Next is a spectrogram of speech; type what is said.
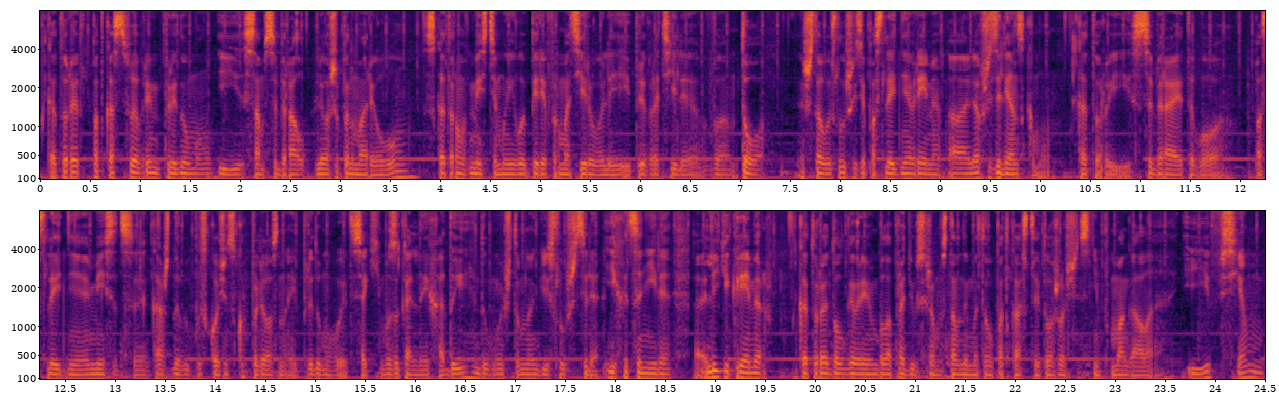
который этот подкаст в свое время придумал и сам собирал. Леше Пономареву, с которым вместе мы его переформатировали и превратили в то, что вы слушаете последнее время. А Леше Зеленскому, который собирает его последние месяцы, каждый выпуск очень скрупулезно и придумывает всякие музыкальные ходы. Думаю, что многие слушатели их оценили. Лики Кремер, которая долгое время была продюсером основным этого подкаста и тоже очень с ним помогала. И всем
